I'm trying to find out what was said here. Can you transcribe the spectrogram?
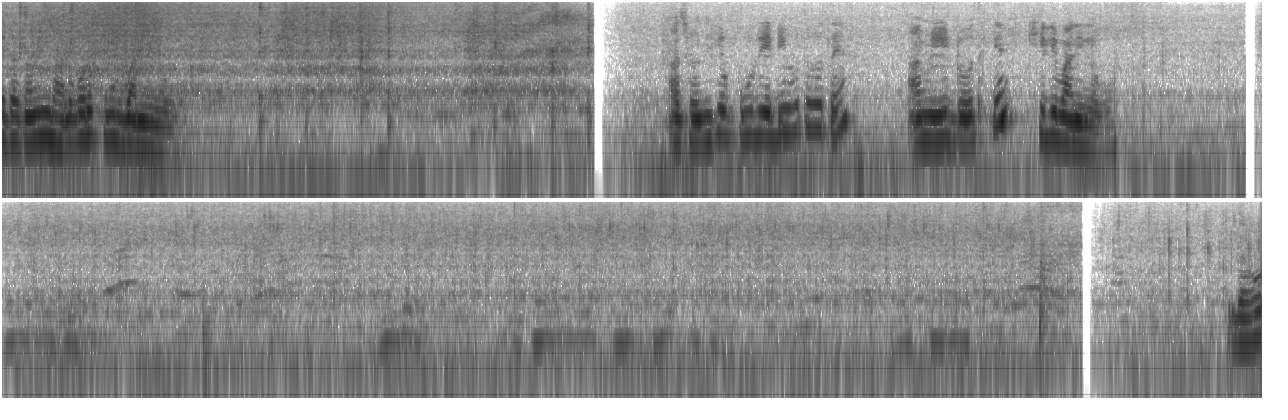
এটাকে আমি ভালো করে পুর বানিয়ে নেব। আচ্ছা ওদিকে পুর রেডি হতে হতে আমি এই ডো থেকে খিলি বানিয়ে নেব। দেখো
